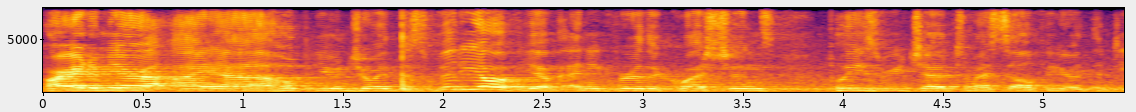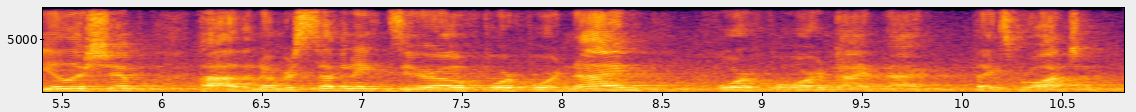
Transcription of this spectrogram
All right, Amira, I uh, hope you enjoyed this video. If you have any further questions, please reach out to myself here at the dealership. Uh, the number is 780-449-4499. Thanks for watching.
